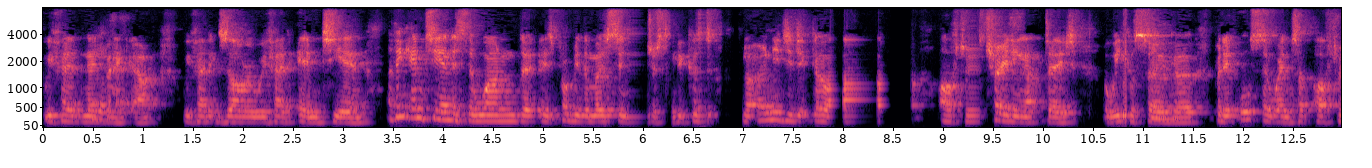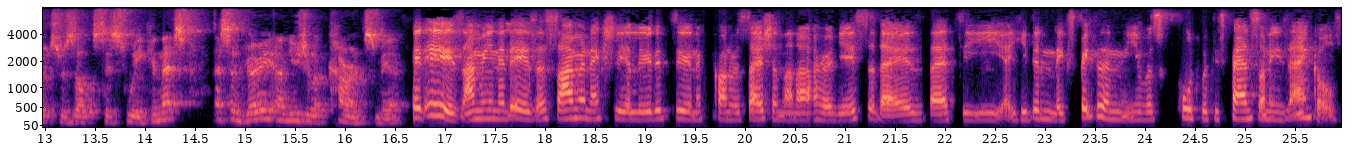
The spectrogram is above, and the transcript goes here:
We've had Nedbank yes. out, we've had Exxaro, we've had MTN. I think MTN is the one that is probably the most interesting because not only did it go up after its trading update a week or so mm. ago, but it also went up after its results this week. And that's that's a very unusual occurrence, Mia. It is. I mean, it is. As Simon actually alluded to in a conversation that I heard yesterday, is that he he didn't expect it and he was caught with his pants on his ankles.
